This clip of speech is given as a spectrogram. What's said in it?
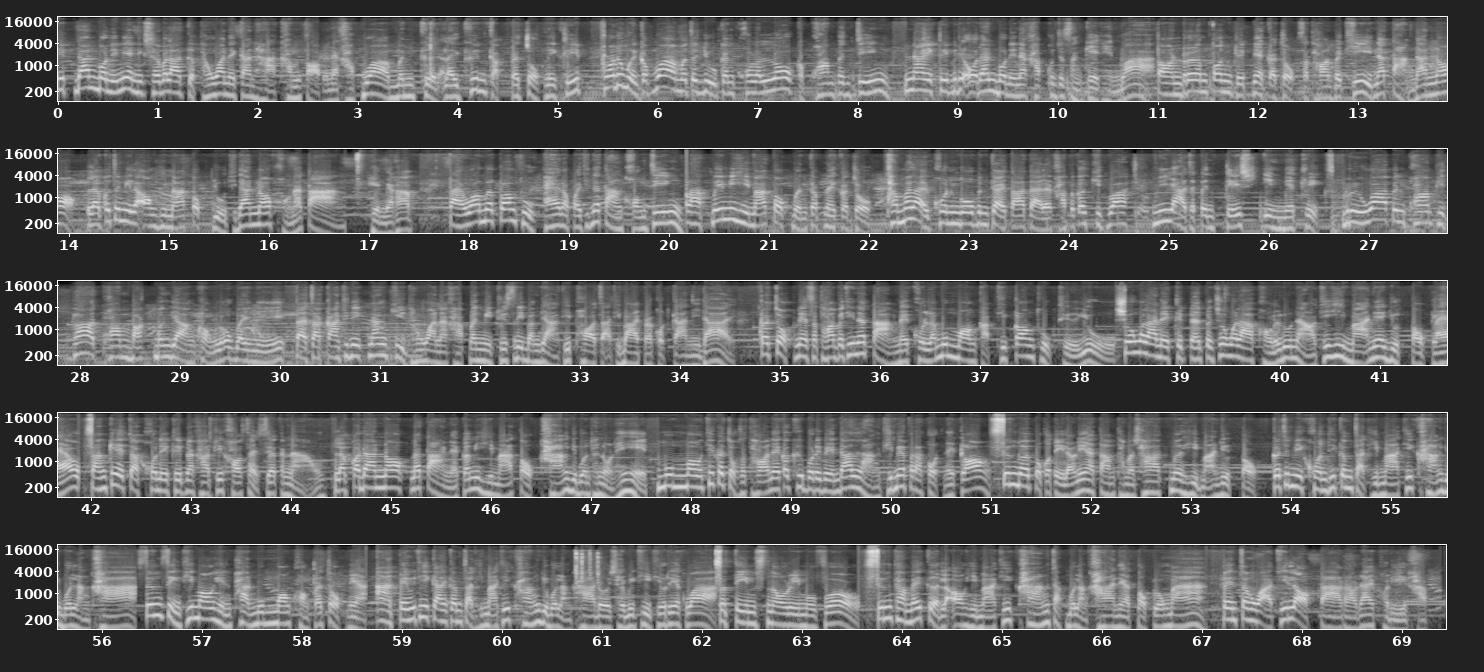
ลิปด้านบนนี้เนี่ยนิกใช้เวลาเกือบทั้งวันในการหาคำตอบเลยนะครับว่ามันเกิดอะไรขึ้นกับกระจกในคลิป เพราะดูเหมือนกับว่ามันจะอยู่กันคนละโลกกับความเป็นจริง ในคลิปวิดีโอด้านบนนี้นะครับคุณจะสังเกตเห็นว่า ตอนเริ่มต้นคลิปเนี่ยกระจกสะท้อนไปที่หน้าต่างด้านนอก แล้วก็จะมีละอองหิมะตกอยู่ที่ด้านนอกของหน้าต่าง เห็นนะครับ แต่ว่าเมื่อกล้องถูกแพนออกไปที่หน้าต่างของจริง กลับไม่มีหิมะตกเหมือนกับในกระจกทำให้หลายคนงงเป็นไก่ตาแตกเลยครับ แล้วก็คิดว่านี่อาจจะเป็น glitch in matrix หรือว่าเป็นความผิดพลาดความบั๊กบางอย่างของโลกใบนี้ แต่จากการที่นิกนั่งคิดทั้งวันนะครับมันมีทฤษฎีบางอย่างที่พอจะอธิบายปรากฏการณ์นี้ได้ กระจกเนี่ยสะท้อนไปที่หน้าต่างในคนละมุมมองกับที่กล้องถูกถืออยู่ ช่วงเวลาในคลิปนั้นเป็นช่วงเวลาของฤดูหนาวที่หิมะเนี่ยหยุดตกแล้ว สังเกตจากคนในคลิปนะครับที่เขาใส่เสื้อกันหนาว แล้วก็ด้านนอกหน้าต่างเนี่ยก็มีหิมะตกค้างอยู่บนถนนให้เห็น มุมมองที่กระจกสะท้อนเนี่ยก็คือบริเวณด้านหลังที่ไม่ปรากฏในกล้อง ซึ่งโดยปกติแล้วเนี่ยตามธรรมชาติเมื่อหิมะหยุดตก ก็จะมีคนที่กำจัดหิมะที่ค้างอยู่บนหลังคา ซึ่งสิ่งที่มองเห็นผ่านมุมมองของกระจกเนี่ยอาจเป็นวิธีการกำจัดหิมะที่ค้างอยู่บนหลังคา โดยใช้วิธีที่เรียกว่า steam snow removal ซึ่งทำให้เกิดละอองหิมะที่ค้างจากบนหลังคาเนี่ยตกลงมา เป็นจังหวะที่หลอกตาเราได้พอดีครับ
